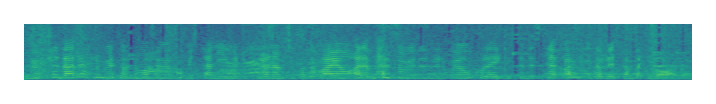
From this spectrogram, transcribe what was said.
wyprzedażach lubię to, że możemy kupić taniej rzeczy, które nam się podobają, ale bardzo mnie denerwują kolejki wtedy w sklepach i to, że jest tam taki bałagan.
